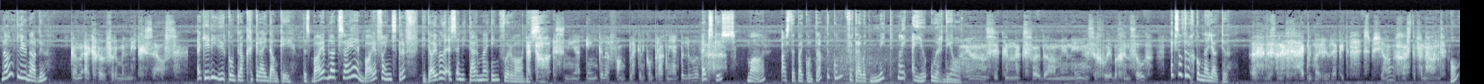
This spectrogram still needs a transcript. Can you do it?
Nant Leonardo, Kan ek gou vir 'n minuut gesels? Ek het die huurkontrak gekry, dankie. Dis baie bladsye en baie fyn skrif. Die duiwel is in die terme en voorwaardes. Daar is nie 'n enkele vangplek in die kontrak nie, ek beloof. Ekskuus, maar as dit by kontrakte kom, vertrou ek net my eie oordeel. Ja, seker niks fout daarmee nie. Dis 'n goeie beginsel. Ek sal terugkom na jou toe. Uh, dis reg. Ek moet my roer. Ek het spesiale gaste vanaand. O. Oh,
